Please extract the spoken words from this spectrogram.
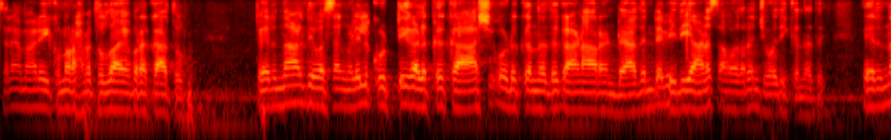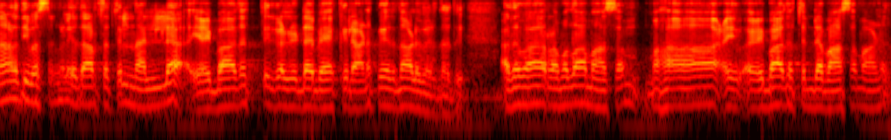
അസ്സാം വലൈക്കും വറഹമത്തല്ലാ വാബർക്കാത്തു പെരുന്നാൾ ദിവസങ്ങളിൽ കുട്ടികൾക്ക് കാശ് കൊടുക്കുന്നത് കാണാറുണ്ട്. അതിന്റെ വിധിയാണ് സഹോദരൻ ചോദിക്കുന്നത്. പെരുന്നാൾ ദിവസങ്ങൾ യഥാർത്ഥത്തിൽ നല്ല ഇബാദത്തുകളുടെ ബേക്കിലാണ് പെരുന്നാൾ വരുന്നത്. അഥവാ റമദാ മാസം മഹാ ഇബാദത്തിന്റെ മാസമാണ്.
